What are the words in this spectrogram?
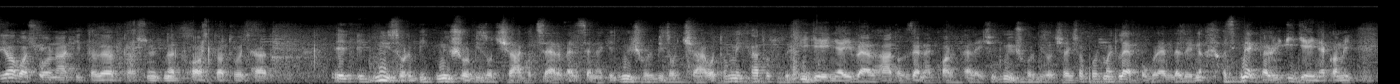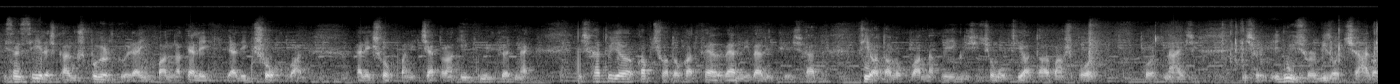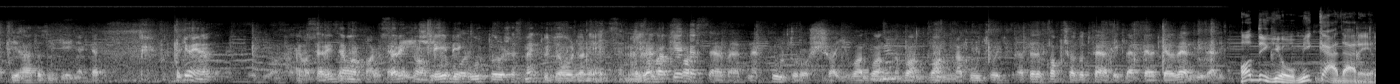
javasolnák itt az elvtársnőknek azt, hogy hát egy, egy műsor, műsorbizottságot szervezzenek, egy műsorbizottságot, amik hát az igényeivel, hát a zenekar fele is egy műsorbizottság, és akkor majd le fog rendezni. Az megfelelő igények, amik, hiszen széleskálú sportkőreink vannak, elég, elég sok van elég sok van itt Cseppel, akik itt működnek. És hát ugye a kapcsolatokat felvenni velük, és hát fiatalok vannak végül is, egy csomó fiatal van sport, sportnál is. És egy műsorbizottságot, tehát az igényeket. Egy olyan Hát szerintem a, szerintem a BB kultúros ezt meg tudja oldani egy személyre. A szakszervezetnek kultúrossai van, van, van, vannak, úgyhogy hát a kapcsolatot feltétlenül fel kell venni velük. Addig jó, mi Kádár él?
